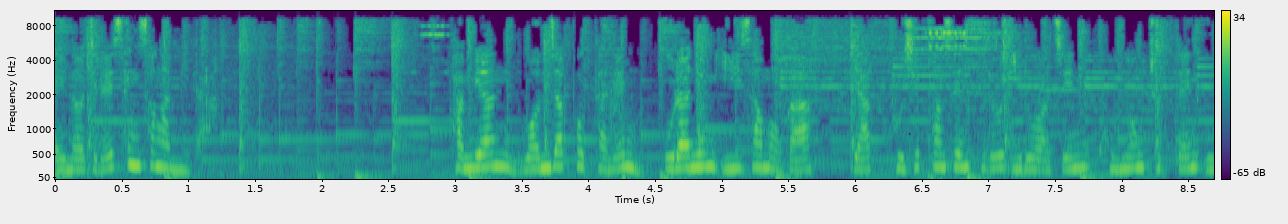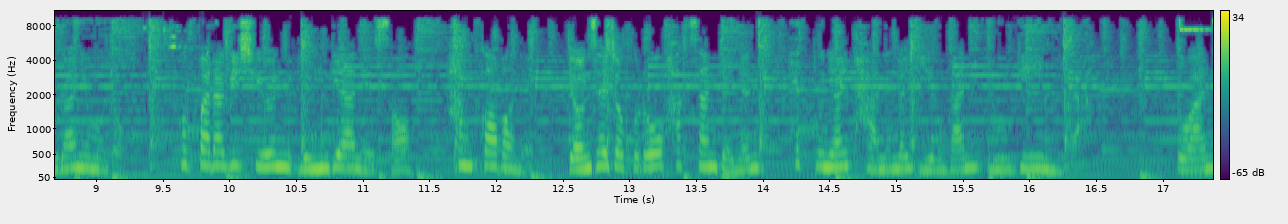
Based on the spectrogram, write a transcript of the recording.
에너지를 생성합니다. 반면 원자폭탄은 우라늄 235가 약 90%로 이루어진 고농축된 우라늄으로 폭발하기 쉬운 용기 안에서 한꺼번에 연쇄적으로 확산되는 핵분열 반응을 이용한 무기입니다. 또한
